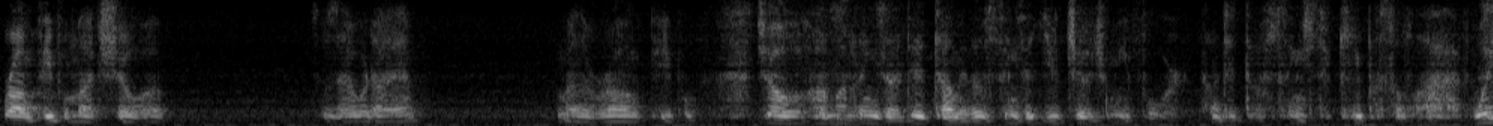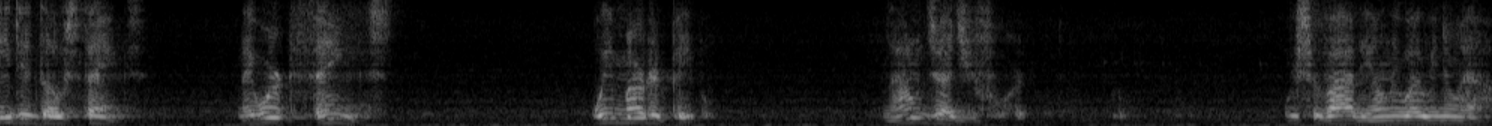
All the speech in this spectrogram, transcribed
Wrong people might show up. So is that what I am? Am I the wrong people? Joe, Those gonna... things I did, Tommy, those things that you judge me for. I did those things to keep us alive. We did those things. They weren't things. We murdered people. And I don't judge you for it. We survived the only way we knew how.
